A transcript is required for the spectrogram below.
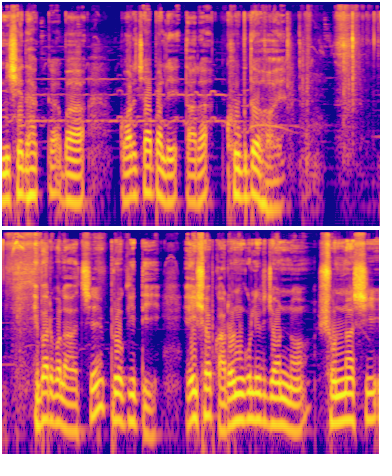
নিষেধাজ্ঞা বা কর চাপালে তারা ক্ষুব্ধ হয়। এবার বলা হচ্ছে প্রকৃতি। এইসব কারণগুলির জন্য সন্ন্যাসী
